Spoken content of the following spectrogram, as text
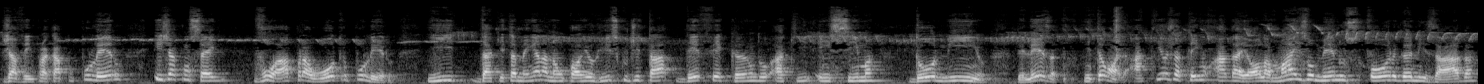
já vem para cá para o puleiro e já consegue voar para o outro puleiro. E daqui também ela não corre o risco de estar tá defecando aqui em cima do ninho, beleza? Então, olha, aqui eu já tenho a gaiola mais ou menos organizada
